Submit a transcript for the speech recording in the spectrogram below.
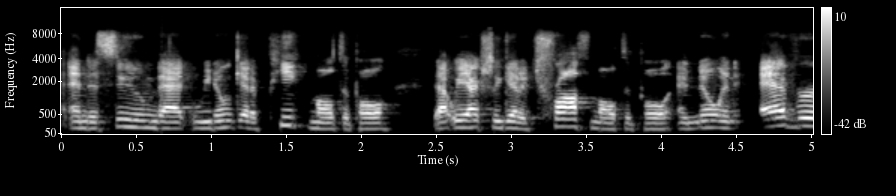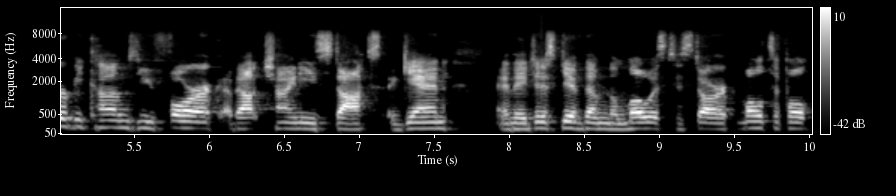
and assume that we don't get a peak multiple, that we actually get a trough multiple, and no one ever becomes euphoric about Chinese stocks again, and they just give them the lowest historic multiple.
